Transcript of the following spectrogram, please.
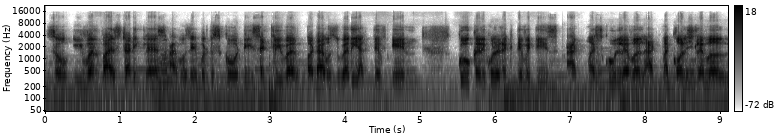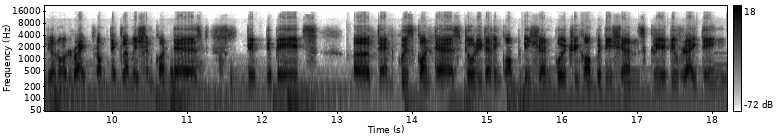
so even while studying less uh-huh. i was able to score decently well but i was very active in co-curricular activities at my school level at my college level you know right from declamation contest de- debates uh, then quiz contest storytelling competition poetry competitions creative writing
